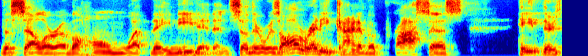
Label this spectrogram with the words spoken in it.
the seller of a home what they needed. And so there was already kind of a process. Hey, there's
